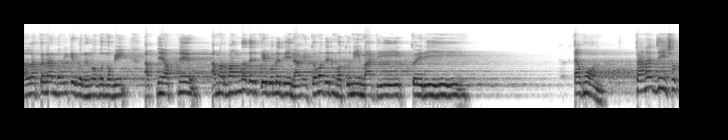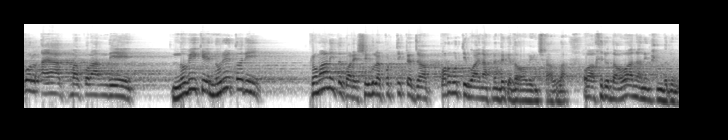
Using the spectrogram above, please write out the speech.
আল্লাহ তালা নবীকে বলেন, ওগো নবী, আপনি আপনি আমার বান্দাদেরকে বলে দিন, আমি তোমাদের মতনই মাটি তৈরি। এখন তারা যেই সকল আয়াত বা কোরআন দিয়ে নবীকে নূরে তৈরি প্রমাণিত করে, সেগুলোর প্রত্যেকটা জবাব পরবর্তী গয়না আপনাদেরকে দেওয়া হবে ইনশাআল্লাহ। ও আখিরুদ্দাওয়ান আলহামদুলিল্লাহ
